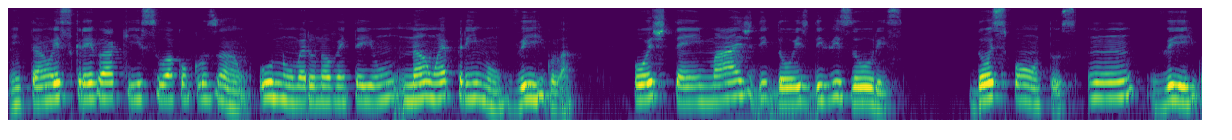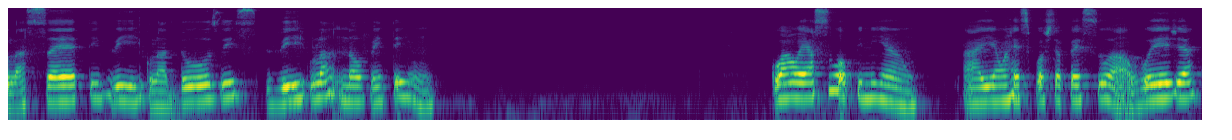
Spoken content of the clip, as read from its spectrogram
Então, escreva aqui sua conclusão. O número 91 não é primo, vírgula, pois tem mais de dois divisores dois pontos, um vírgula sete vírgula doze vírgula noventa e um. Qual é a sua opinião? Aí é uma resposta pessoal. Veja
